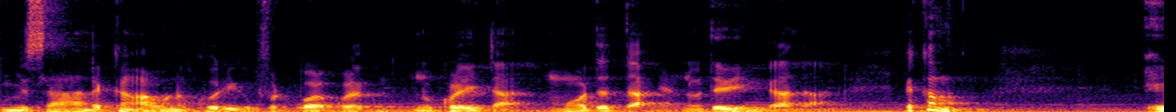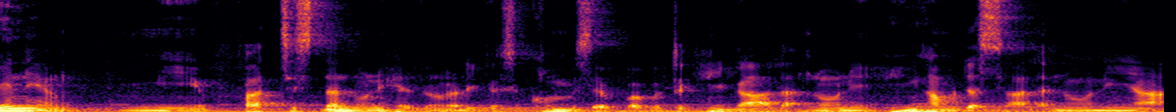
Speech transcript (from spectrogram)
මිසාලක අවුන කුරිග ෆුට්බෝල් කොල නුකොලයිතා මෝදදාය නොදවින්ගාදා එකම ඒනියන් මේ පච්චිස් දන්නනි හෙදුනඩිකස කොම්මිස බගුත හිගාල නොනි හිංහම ජස්සාල නොනියා.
